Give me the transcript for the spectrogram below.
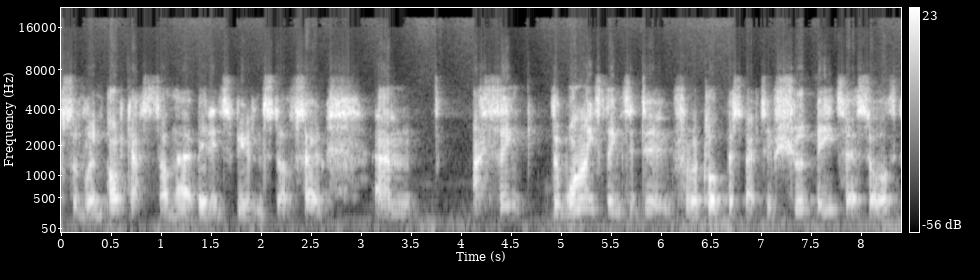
Sunderland podcasts on there being interviewed and stuff. So um, I think the wise thing to do from a club perspective should be to sort of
